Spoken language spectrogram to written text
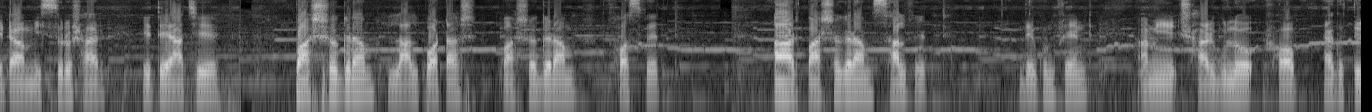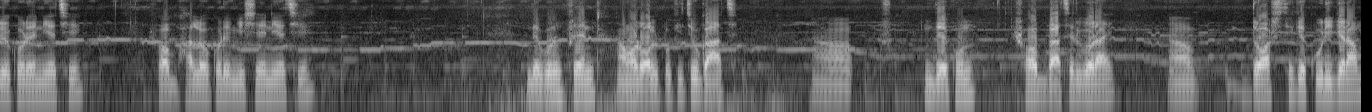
এটা মিশ্র সার। এতে আছে পাঁচশো গ্রাম লাল পটাশ, পাঁচশো গ্রাম ফসফেট আর পাঁচশো গ্রাম সালফেট। দেখুন ফ্রেন্ড আমি সারগুলো সব একত্রে করে নিয়েছি, সব ভালো করে মিশিয়ে নিয়েছি। দেখুন ফ্রেন্ড আমার অল্প কিছু গাছ দেখুন সব গাছের গোড়ায় দশ থেকে কুড়ি গ্রাম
